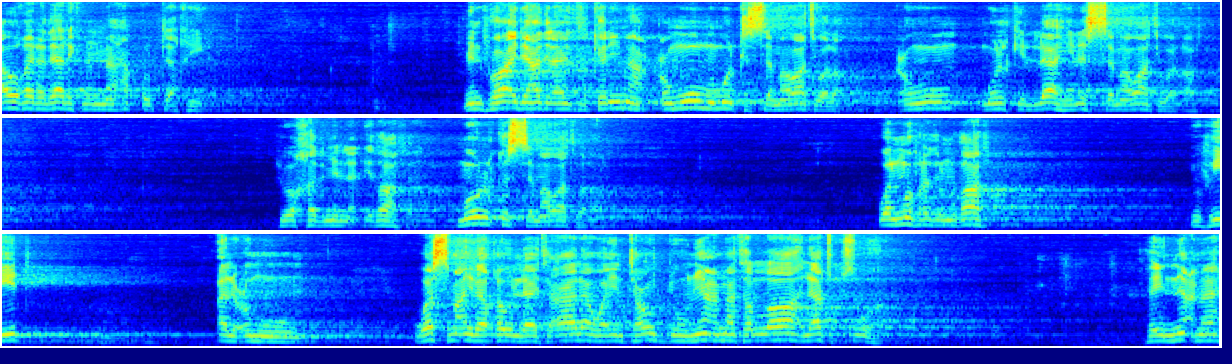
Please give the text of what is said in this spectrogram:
أو غير ذلك مما حقه التأخير. من فوائد هذه الآية الكريمة عموم ملك السماوات والأرض. عموم ملك الله للسماوات والأرض. يؤخذ من الإضافة. ملك السماوات والأرض. والمفرد المضاف يفيد العموم. واسمع إلى قول الله تعالى وإن تعدوا نعمة الله لا تحصوها. فإن نعمة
